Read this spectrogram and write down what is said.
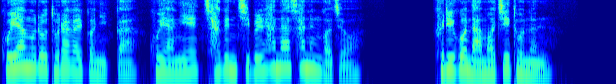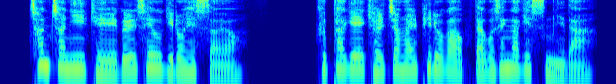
고향으로 돌아갈 거니까 고향에 작은 집을 하나 사는 거죠. 그리고 나머지 돈은 천천히 계획을 세우기로 했어요. 급하게 결정할 필요가 없다고 생각했습니다.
